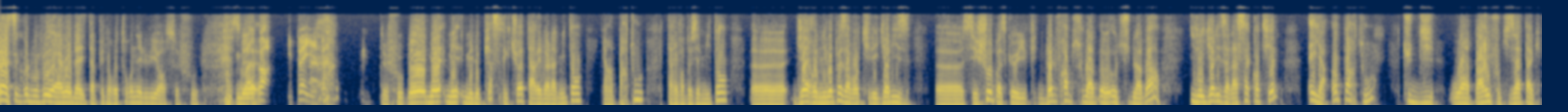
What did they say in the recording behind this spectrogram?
ouais, c'est contre Montpellier. Ah ouais, là, il tape une retournée lui, oh, ce fou. Sur Mais- la barre, il paye. De fou. Mais, mais, mais, mais le pire, c'est que tu vois, tu arrives à la mi-temps, il y a un partout, tu arrives en deuxième mi-temps. Euh, hier, Ronny Lopez, avant qu'il égalise, euh, c'est chaud parce qu'il fait une belle frappe sous la, euh, au-dessus de la barre. Il égalise à la cinquantième et il y a un partout. Tu te dis, ouais, Paris, il faut qu'ils attaquent.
